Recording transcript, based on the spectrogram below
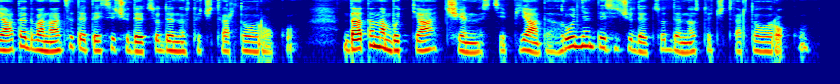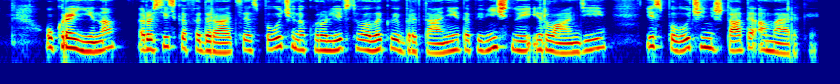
5.12.1994 року. Дата набуття чинності 5 грудня 1994 року. Україна, Російська Федерація, Сполучене Королівство Великої Британії та Північної Ірландії і Сполучені Штати Америки,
